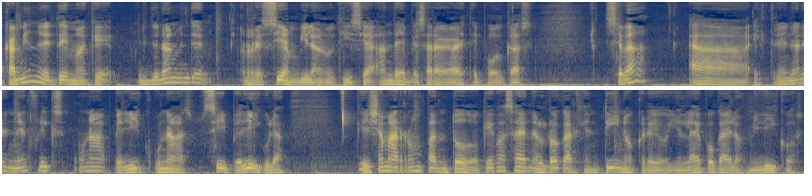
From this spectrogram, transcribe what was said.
Cambiando de tema, que literalmente recién vi la noticia antes de empezar a grabar este podcast. Se va a estrenar en Netflix una película, sí, película que se llama Rompan Todo, que es basada en el rock argentino, creo, y en la época de los milicos.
